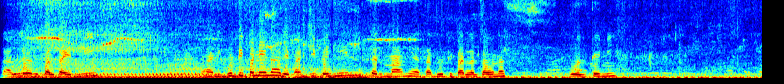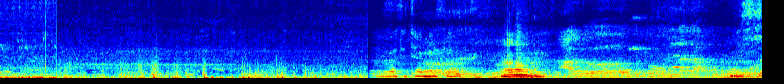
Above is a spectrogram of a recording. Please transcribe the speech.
चाललोय रुपालताईंनी. आणि गुड्डी पण येणार आहे माझी बहीण. तर मग आम्ही आता ब्युटी पार्लर जाऊनच बोलते मी. असं छान दिसत मस्त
